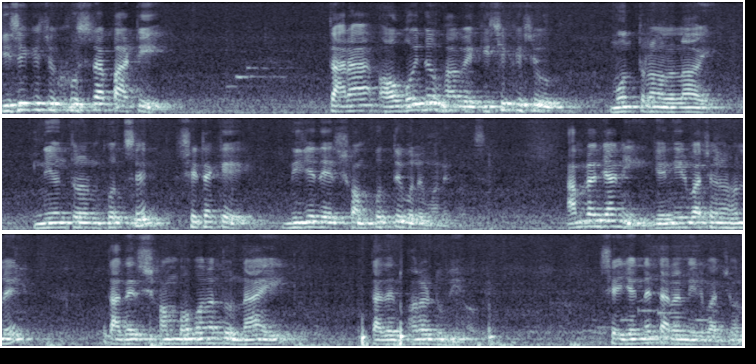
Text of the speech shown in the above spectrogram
কিছু কিছু খুচরা পার্টি তারা অবৈধভাবে কিছু কিছু মন্ত্রণালয় নিয়ন্ত্রণ করছে, সেটাকে নিজেদের সম্পত্তি বলে মনে করছে। আমরা জানি যে নির্বাচন হলে তাদের সম্ভাবনা তো নাই, তাদের ভরাডুবি হবে। সেই জন্য তারা নির্বাচন।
